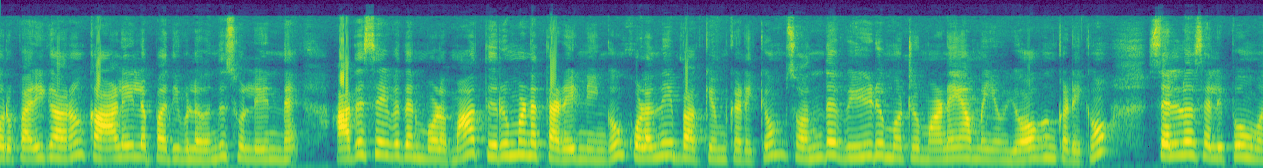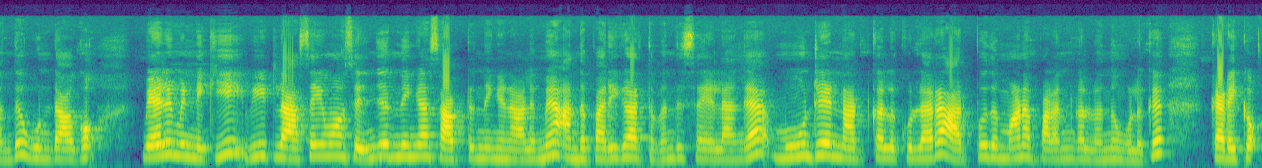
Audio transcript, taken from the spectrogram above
ஒரு பரிகாரம் காலையில் பதிவில் வந்து சொல்லியிருந்தேன். அதை செய்வதன் மூலமாக திருமண தடை நீங்கும் குழந்தை பாக்கியம் கிடைக்கும் சொந்த வீடு மற்றும் மனை அமையும் யோகம் கிடைக்கும் செல்வ செழிப்பும் வந்து உண்டாகும். மேலும் இன்னைக்கு வீட்டில் அசைவம் செஞ்சுருந்தீங்க சாப்பிட்ருந்தீங்கனாலுமே அந்த பரிகாரத்தை வந்து செய்யலாங்க. மூன்றே நாட்களுக்குள்ளார அற்புதமான பலன்கள் வந்து உங்களுக்கு கிடைக்கும்.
